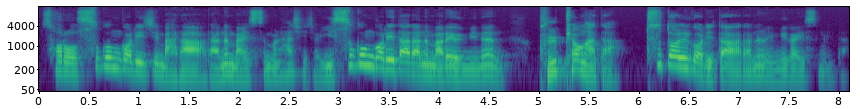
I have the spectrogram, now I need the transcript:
서로 수군거리지 마라 라는 말씀을 하시죠. 이 수군거리다 라는 말의 의미는 불평하다, 투덜거리다 라는 의미가 있습니다.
